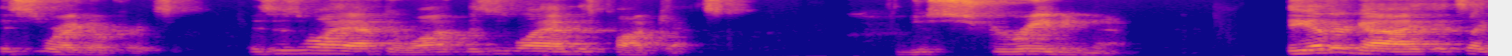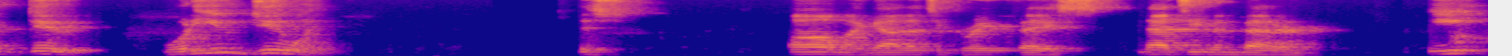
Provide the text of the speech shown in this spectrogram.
This is where I go crazy. This is why I have to watch. This is why I have this podcast. I'm just screaming that. The other guy, it's like, dude, what are you doing? This, oh my God, that's a great face. That's even better. Eat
